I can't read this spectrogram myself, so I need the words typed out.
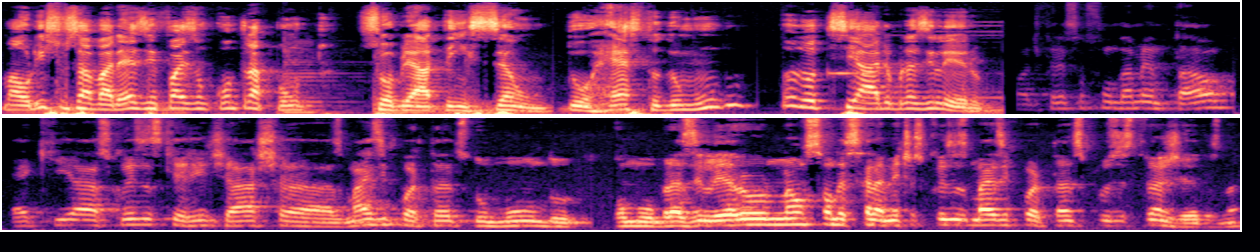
Maurício Savarese faz um contraponto sobre a atenção do resto do mundo no noticiário brasileiro diferença fundamental é que as coisas que a gente acha as mais importantes do mundo como brasileiro não são necessariamente as coisas mais importantes para os estrangeiros, né?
